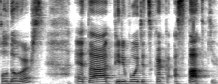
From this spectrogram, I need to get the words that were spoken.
Holdovers. Это переводится как «остатки»,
